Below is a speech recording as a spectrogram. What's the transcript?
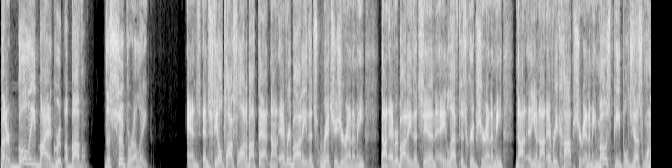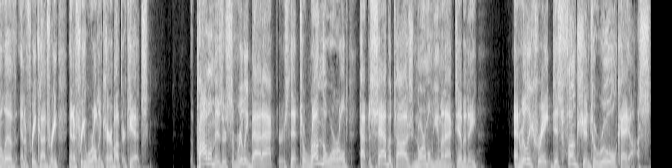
but are bullied by a group above them, the super elite. And, and Steele talks a lot about that. Not everybody that's rich is your enemy. Not everybody that's in a leftist group's your enemy. Not, you know, not every cop's your enemy. Most people just want to live in a free country, in a free world, and care about their kids. The problem is there's some really bad actors that to run the world have to sabotage normal human activity and really create dysfunction to rule chaos.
